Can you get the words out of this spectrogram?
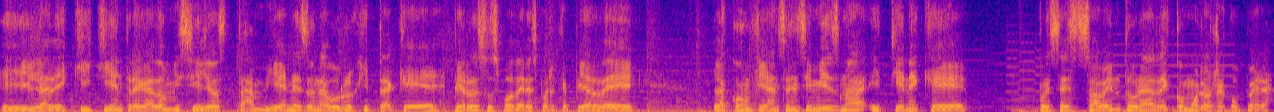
Y la de Kiki entrega domicilios también es de una burbujita que pierde sus poderes porque pierde la confianza en sí misma y tiene que, pues es su aventura de cómo los recupera.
